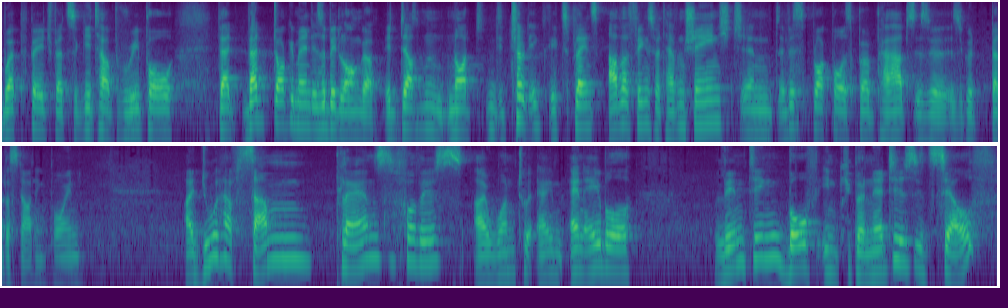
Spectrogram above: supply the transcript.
web page, that's a GitHub repo, that, that document is a bit longer. It doesn't not, it, explains other things that haven't changed, and this blog post perhaps is a, is a good, better starting point. I do have some plans for this. I want to en enable linting both in Kubernetes itself.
